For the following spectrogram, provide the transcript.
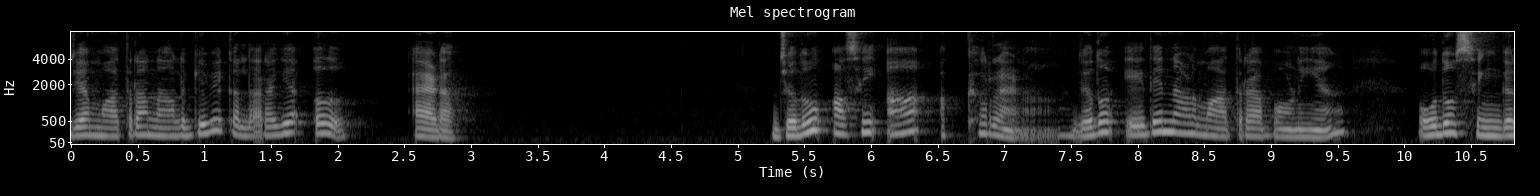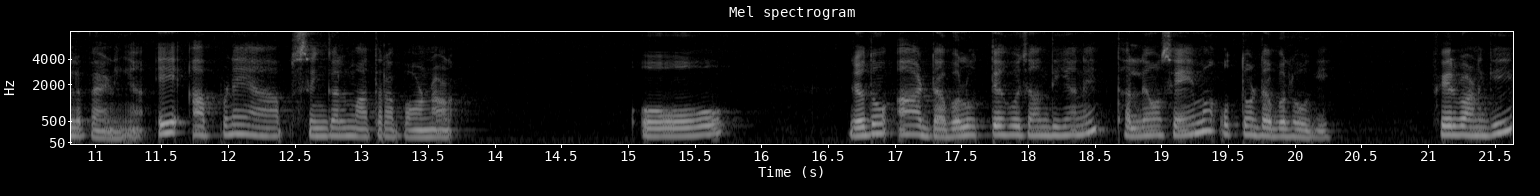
ਜੇ ਮਾਤਰਾ ਨਾ ਲੱਗੇ ਵੀ ਕੱਲਾ ਰਹਿ ਗਿਆ ਅ, ਐੜਾ। ਜਦੋਂ ਅਸੀਂ ਆ ਅੱਖਰ ਲੈਣਾ, ਜਦੋਂ ਇਹਦੇ ਨਾਲ ਮਾਤਰਾ ਪਾਉਣੀ ਆ, ਉਦੋਂ ਸਿੰਗਲ ਪੈਣੀ ਆ। ਇਹ ਆਪਣੇ ਆਪ ਸਿੰਗਲ ਮਾਤਰਾ ਪਾਉਣ ਨਾਲ। ਉਹ ਜਦੋਂ ਆ ਡਬਲ ਉੱਤੇ ਹੋ ਜਾਂਦੀਆਂ ਨੇ ਥੱਲੇੋਂ ਸੇਮ ਉੱਤੋਂ ਡਬਲ ਹੋ ਗਈ। ਫਿਰ ਬਣ ਗਈ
